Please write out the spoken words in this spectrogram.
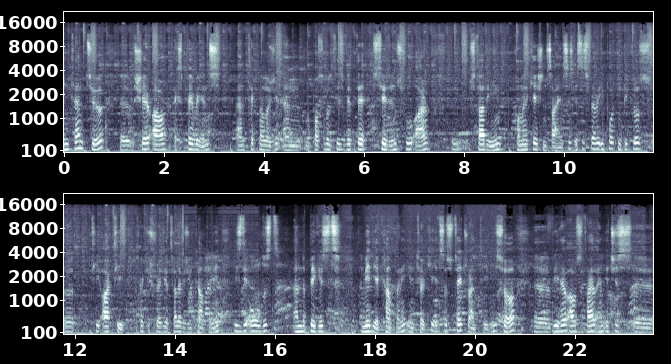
intend to uh, share our experience and technology and possibilities with the students who are studying communication sciences. This is very important because uh, TRT, Turkish Radio Television Company, is the oldest and the biggest media company in Turkey. It's a state-run TV, so uh, we have our style and it is uh,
